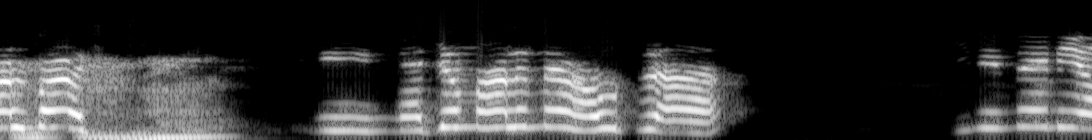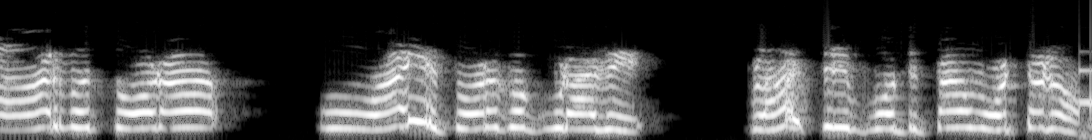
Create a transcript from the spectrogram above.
ஆல்பர்ட் நீ நிஜமாலுமே அவுட்ரா இனிமே நீ ஆர்வத்தோட உன் வாயை திறக்க கூடாது பிளாஸ்டர் போட்டு தான் ஒட்டணும்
